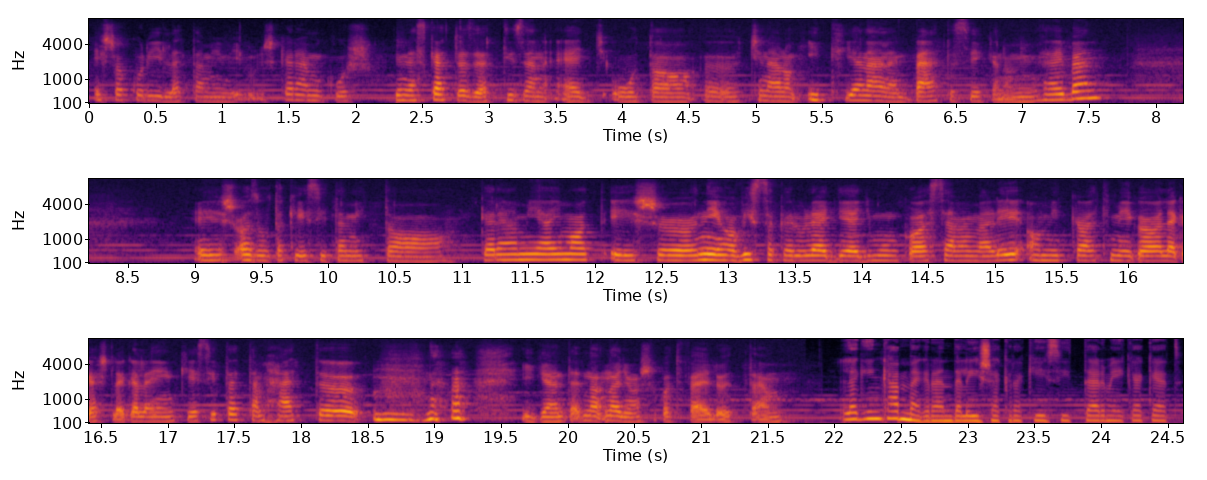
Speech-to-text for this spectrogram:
és akkor így lettem én végül is keramikus. Én ezt 2011 óta csinálom itt, jelenleg Bátaszéken a műhelyben, és azóta készítem itt a kerámiáimat, és néha visszakerül egy-egy munka a szemem elé, amiket még a legeslegelején készítettem. Hát igen, tehát na- nagyon sokat fejlődtem. Leginkább megrendelésekre készít termékeket,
